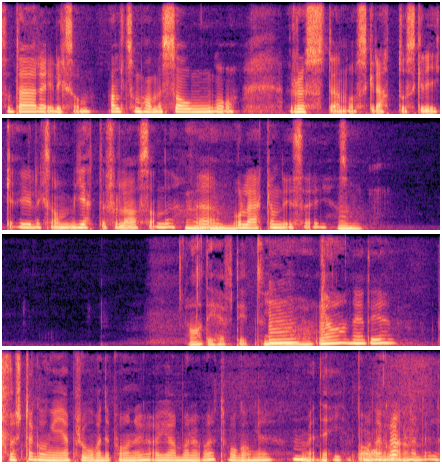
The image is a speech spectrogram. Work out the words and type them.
så där är liksom allt som har med sång och rösten och skratt och skrik är ju liksom jätteförlösande mm. eh, och läkande i sig. Mm. Ja, det är häftigt. Mm. Ja, nej, det... Första gången jag provade på, nu har jag bara varit två gånger mm. med dig, båda gångerna Bella.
